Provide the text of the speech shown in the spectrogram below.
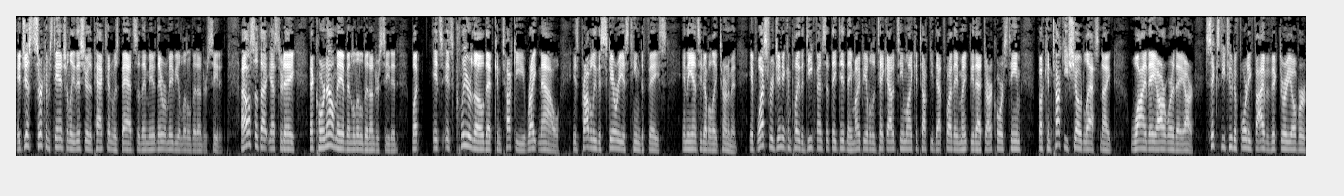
It just circumstantially this year the Pac-10 was bad, so they may they were maybe a little bit underseeded. I also thought yesterday that Cornell may have been a little bit underseeded, but it's it's clear though that Kentucky right now is probably the scariest team to face in the NCAA tournament. If West Virginia can play the defense that they did, they might be able to take out a team like Kentucky. That's why they might be that dark horse team. But Kentucky showed last night why they are where they are. 62 to 45, a victory over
